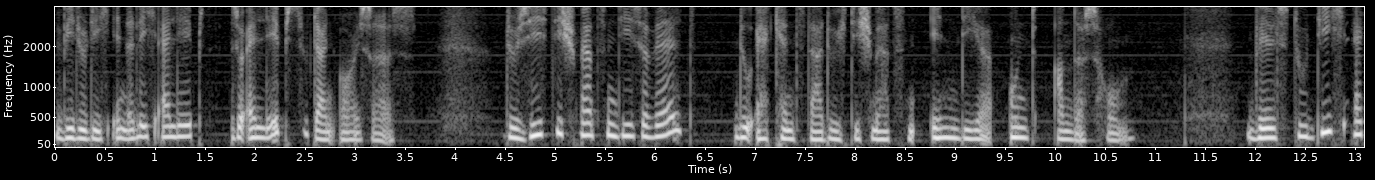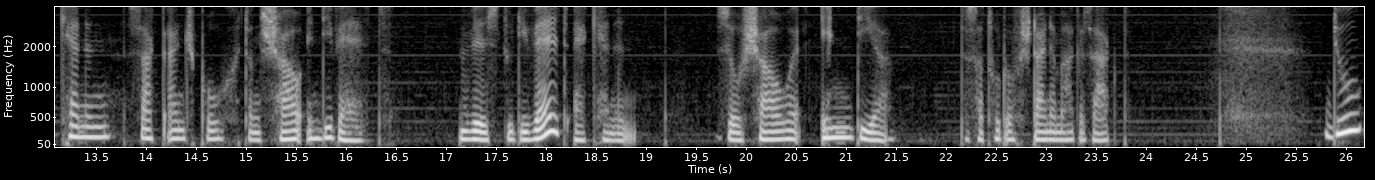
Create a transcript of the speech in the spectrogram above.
Wie du dich innerlich erlebst, so erlebst du dein Äußeres. Du siehst die Schmerzen dieser Welt, du erkennst dadurch die Schmerzen in dir und andersrum. Willst du dich erkennen, sagt ein Spruch, dann schau in die Welt. Willst du die Welt erkennen, so schaue in dir. Das hat Rudolf Steiner mal gesagt. Du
